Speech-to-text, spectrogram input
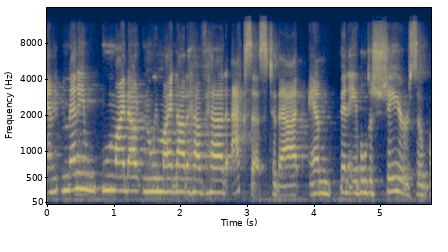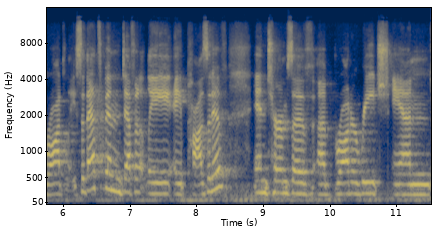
and many might not we might not have had access to that and been able to share so broadly. So that's been definitely a positive in terms of broader reach and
